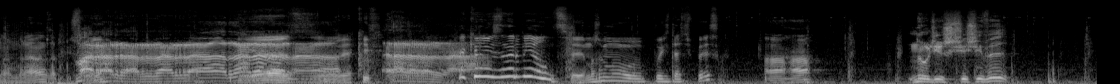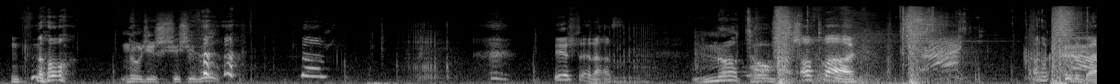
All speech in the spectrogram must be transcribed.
Dobra, zapiszmy. Jezu, jaki... Jaki on jest denerwujący. Możemy mu pójść dać pysk? Aha. Nudzisz się siwy? No, Nudzisz się siwy? jeszcze raz. No to masz. O fuck! O kurde.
